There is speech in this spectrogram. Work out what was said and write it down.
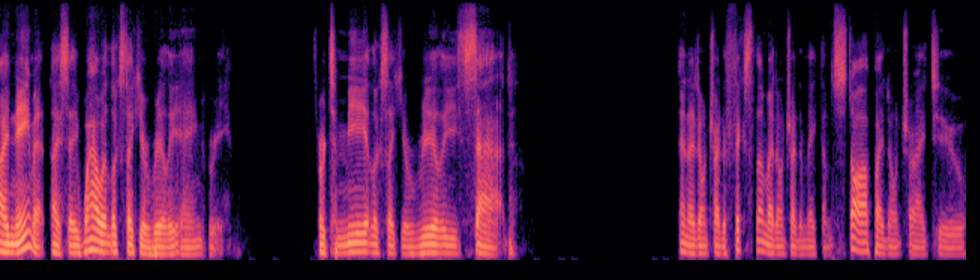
I name it. I say, wow, it looks like you're really angry. Or to me, it looks like you're really sad. And I don't try to fix them. I don't try to make them stop. I don't try to,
